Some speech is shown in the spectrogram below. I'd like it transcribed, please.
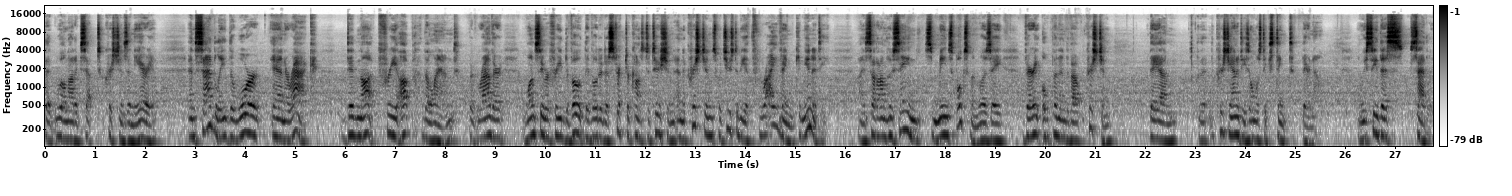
that will not accept Christians in the area. And sadly, the war in Iraq did not free up the land, but rather, once they were freed to vote, they voted a stricter constitution. And the Christians, which used to be a thriving community, and Saddam Hussein's main spokesman was a very open and devout Christian. They, um, the, Christianity is almost extinct there now. And we see this sadly.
